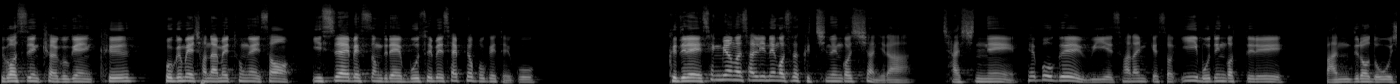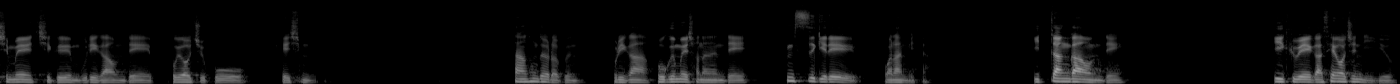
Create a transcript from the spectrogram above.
그것은 결국엔 그 복음의 전함을 통해서 이스라엘 백성들의 모습을 살펴보게 되고 그들의 생명을 살리는 것에서 그치는 것이 아니라 자신의 회복을 위해서 하나님께서 이 모든 것들을 만들어 놓으심을 지금 우리 가운데 보여주고 계십니다. 사랑하는 성도 여러분, 우리가 복음을 전하는데 힘쓰기를 원합니다. 이 땅 가운데 이 교회가 세워진 이유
